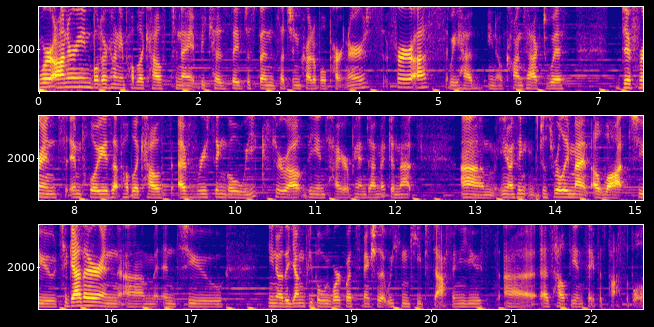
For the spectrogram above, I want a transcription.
We're honoring Boulder County Public Health tonight because they've just been such incredible partners for us. We had, you know, contact with different employees at Public Health every single week throughout the entire pandemic and that um, you know, I think just really meant a lot to together and, um, and to you know, the young people we work with to make sure that we can keep staff and youth uh, as healthy and safe as possible.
